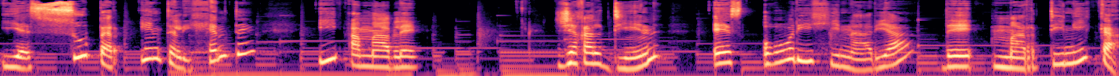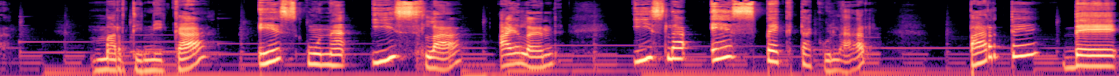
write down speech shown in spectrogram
y es súper inteligente y amable. Geraldine es originaria de Martinica. Martinica es una isla, island, isla espectacular, parte de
